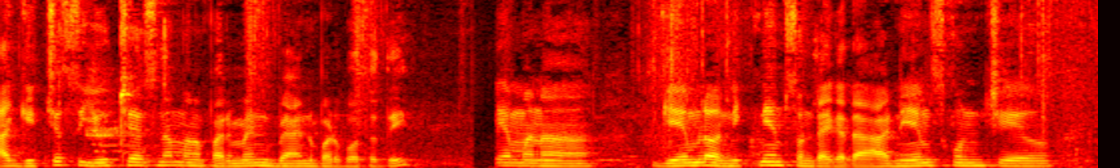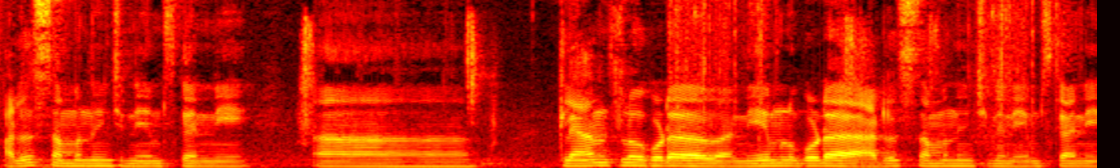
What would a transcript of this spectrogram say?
ఆ గ్లిచెస్ యూజ్ చేసినా మన పర్మనెంట్ బ్యాన్ పడిపోతుంది. మన గేమ్లో నిక్ నేమ్స్ ఉంటాయి కదా ఆ నేమ్స్ గురించి అడల్ట్స్ సంబంధించిన నేమ్స్ కానీ క్లాన్స్లో కూడా నేమ్లు కూడా అడల్ట్స్ సంబంధించిన నేమ్స్ కానీ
